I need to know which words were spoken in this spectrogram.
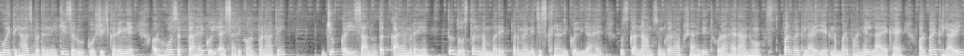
वो इतिहास बदलने की ज़रूर कोशिश करेंगे और हो सकता है कोई ऐसा रिकॉर्ड बना दें जो कई सालों तक कायम रहे। तो दोस्तों, नंबर एक पर मैंने जिस खिलाड़ी को लिया है, उसका नाम सुनकर आप शायद ही थोड़ा हैरान हो, पर वह खिलाड़ी एक नंबर पाने लायक है। और वह खिलाड़ी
